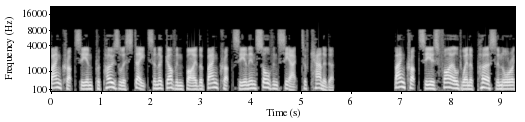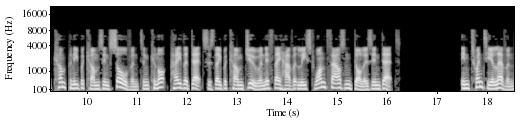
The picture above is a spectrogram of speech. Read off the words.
bankruptcy and proposal estates and are governed by the Bankruptcy and Insolvency Act of Canada. Bankruptcy is filed when a person or a company becomes insolvent and cannot pay their debts as they become due and if they have at least $1,000 in debt. In 2011,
